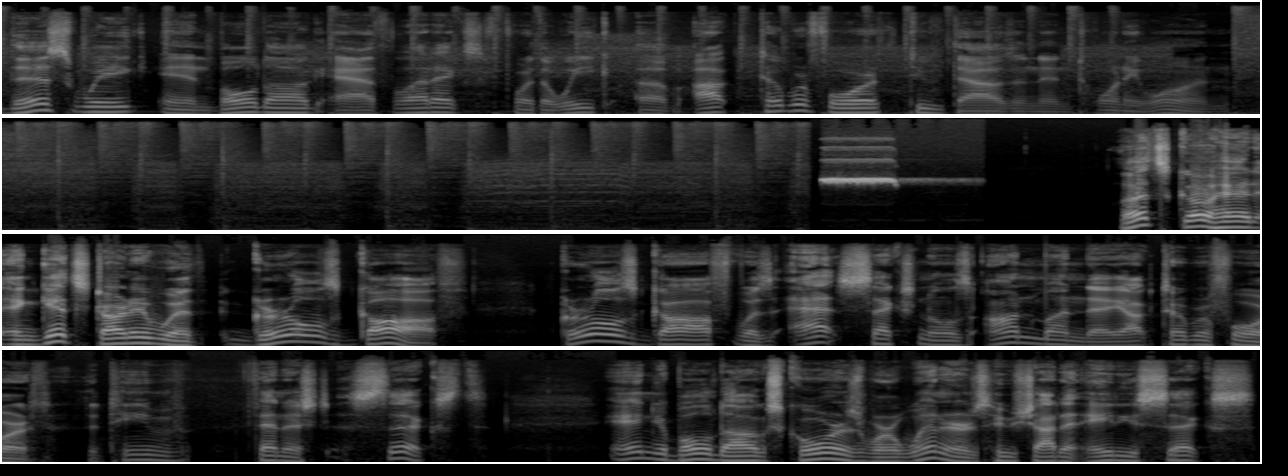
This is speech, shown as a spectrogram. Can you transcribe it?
This Week in Bulldog Athletics for the week of October 4th, 2021. Let's go ahead and get started with girls golf. Girls golf was at sectionals on Monday, October 4th. The team finished sixth, and your Bulldog scores were Winters who shot at 86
